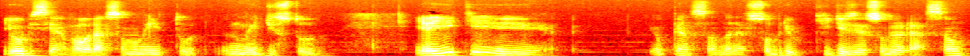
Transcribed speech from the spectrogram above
e observar a oração no meio, tudo, no meio disso tudo? E aí que eu pensando né, sobre o que dizer sobre oração,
